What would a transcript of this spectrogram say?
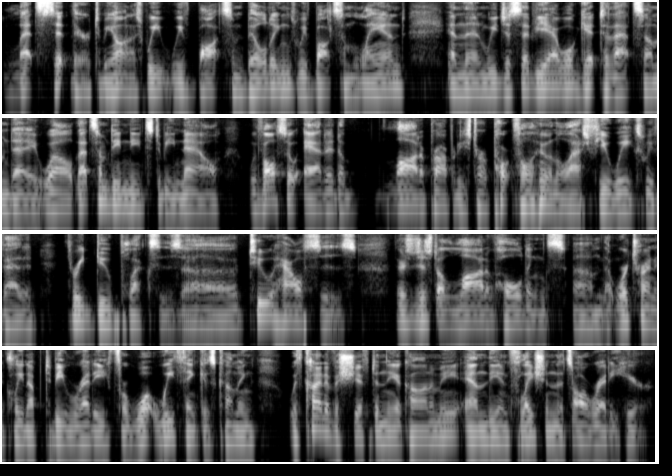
let sit there to be honest. We we've bought some buildings we've bought some land and then we just said yeah we'll get to that someday. Well that someday needs to be now. We've also added a lot of properties to our portfolio in the last few weeks. We've added three duplexes, uh, two houses. There's just a lot of holdings um, that we're trying to clean up to be ready for what we think is coming with kind of a shift in the economy and the inflation that's already here.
